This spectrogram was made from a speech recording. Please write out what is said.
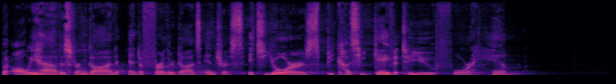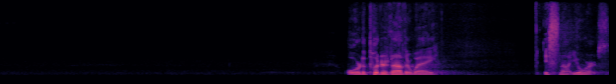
But all we have is from God and to further God's interests. It's yours because He gave it to you for Him. Or to put it another way, it's not yours.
